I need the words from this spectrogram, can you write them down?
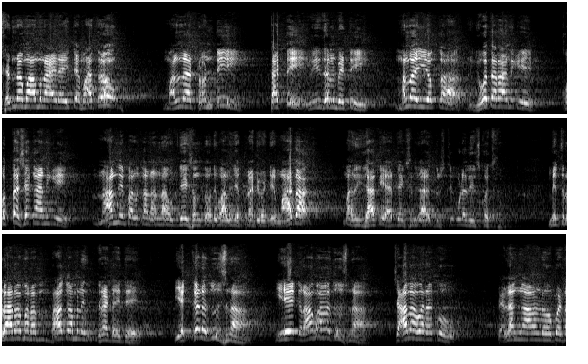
చంద్రబాబు నాయుడు అయితే మాత్రం మళ్ళా ట్వంటీ థర్టీ వీధులు పెట్టి మళ్ళీ ఈ యొక్క యువతరానికి కొత్త శకానికి నాంది పలకాలన్న ఉద్దేశంతో వాళ్ళు చెప్పినటువంటి మాట మరి జాతీయ అధ్యక్షుని గారి దృష్టి కూడా తీసుకొచ్చాం. మిత్రులారా మనం బాగా గమనించినట్టయితే ఎక్కడ చూసినా ఏ గ్రామాల చూసినా చాలా వరకు తెలంగాణ లోపల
